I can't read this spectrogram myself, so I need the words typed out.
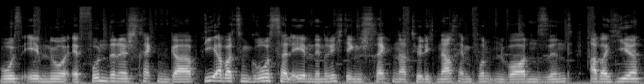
wo es eben nur erfundene Strecken gab, die aber zum Großteil eben den richtigen Strecken natürlich nachempfunden worden sind. Aber hier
